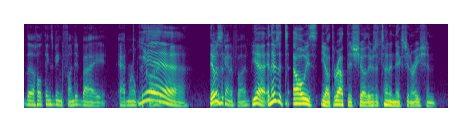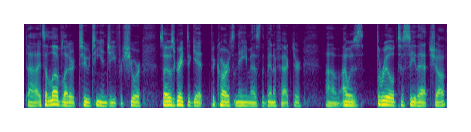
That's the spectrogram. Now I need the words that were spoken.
the whole thing's being funded by Admiral Picard. Yeah. that There was, was, kind of fun. yeah, and there's a t- always, you know, throughout this show, there's a ton of next generation. Uh, it's a love letter to TNG for sure. So it was great to get Picard's name as the benefactor. Um, I was thrilled to see that, Shoff.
